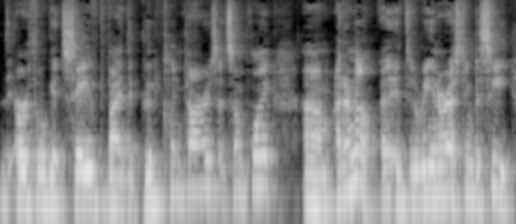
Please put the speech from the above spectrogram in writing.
the Earth will get saved by the good Klyntars at some point. Um, I don't know. It, will be interesting to see.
